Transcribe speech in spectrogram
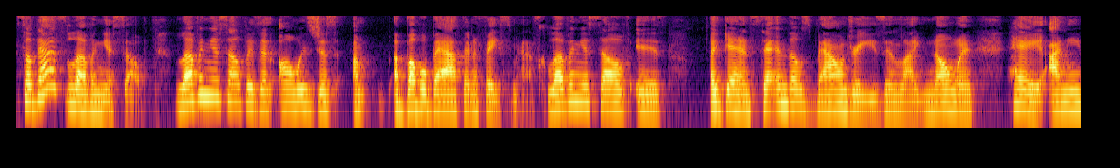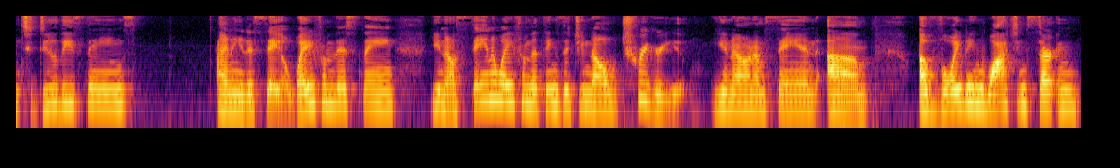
so that's loving yourself. Loving yourself isn't always just um, a bubble bath and a face mask. Loving yourself is again setting those boundaries and like knowing, "Hey, I need to do these things. I need to stay away from this thing." You know, staying away from the things that you know trigger you. You know what I'm saying? Um avoiding watching certain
